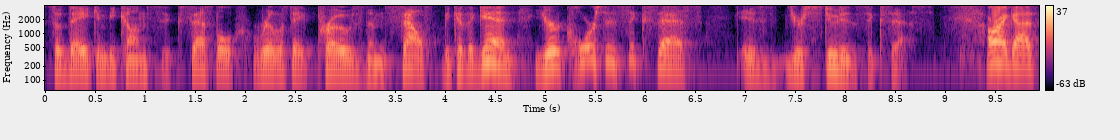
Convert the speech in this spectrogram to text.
so they can become successful real estate pros themselves. Because again, your course's success is your student's success. All right, guys.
